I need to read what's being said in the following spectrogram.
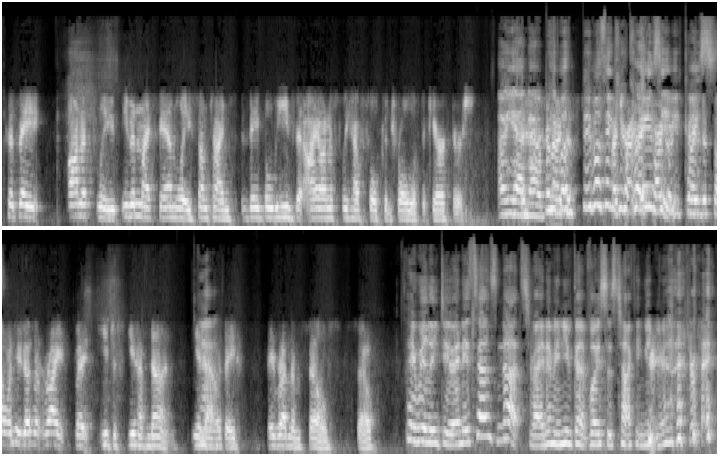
because they honestly, even my family, sometimes they believe that I honestly have full control of the characters. Oh yeah, no. People, just, people think I you're try, crazy. I try to explain to someone who doesn't write, but you just you have none. You yeah. know, they they run themselves. So they really do. And it sounds nuts, right? I mean, you've got voices talking in your head, right?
